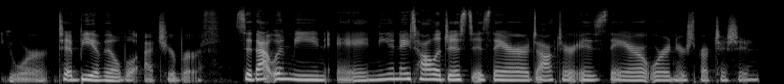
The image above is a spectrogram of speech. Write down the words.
your to be available at your birth. So that would mean a neonatologist is there, a doctor is there or a nurse practitioner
